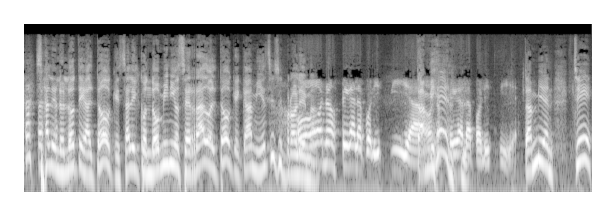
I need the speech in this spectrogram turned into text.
Salen los lotes al toque, sale el condominio cerrado al toque, Cami, ese es el problema. O nos pega la policía. o También. nos pega la policía. También. Che,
